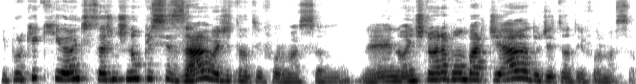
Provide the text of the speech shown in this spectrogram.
E por que que antes a gente não precisava de tanta informação, né? A gente não era bombardeado de tanta informação.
